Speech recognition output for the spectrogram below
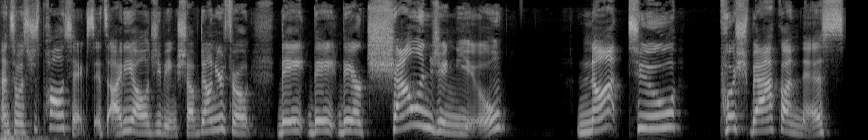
And so it's just politics. It's ideology being shoved down your throat. They they they are challenging you not to push back on this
